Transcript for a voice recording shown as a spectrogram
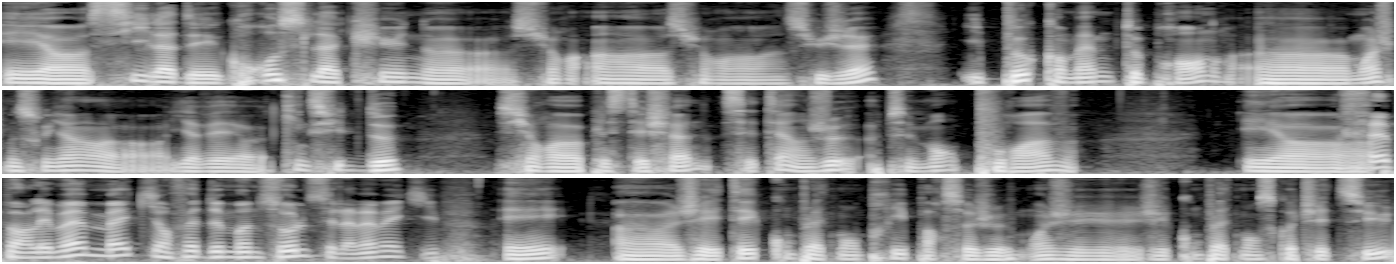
et euh, s'il a des grosses lacunes euh, sur un sur un sujet, il peut quand même te prendre. Moi, je me souviens, il y avait Kingsfield 2 sur PlayStation. C'était un jeu absolument pourrave. Et, euh, Fait par les mêmes mecs qui ont fait Demon's Souls, c'est la même équipe. et euh, j'ai été complètement pris par ce jeu. Moi, j'ai complètement scotché dessus.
